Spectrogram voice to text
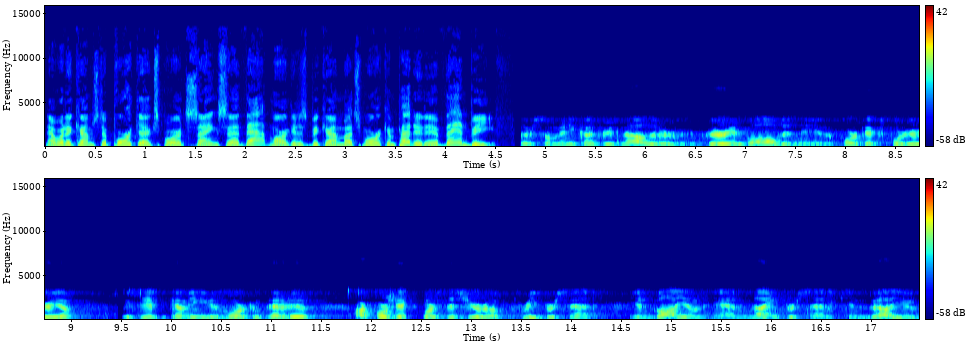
Now, when it comes to pork exports, Seng said that market has become much more competitive than beef. There's so many countries now that are very involved in the, in the pork export area. We see it becoming even more competitive. Our pork exports this year are up 3% in volume and 9% in value.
